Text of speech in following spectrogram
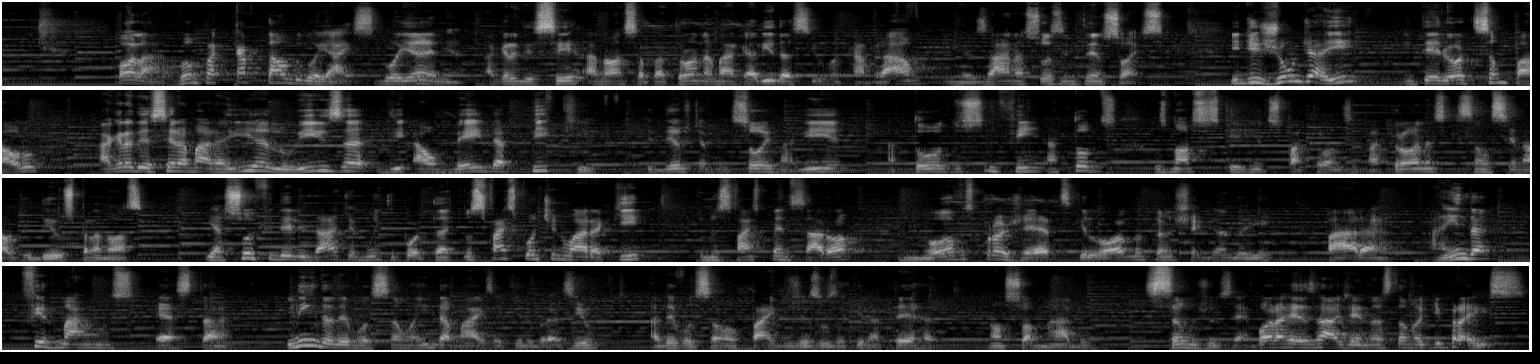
Olá, vamos para a capital do Goiás, Goiânia, agradecer a nossa patrona Margarida Silva Cabral e rezar nas suas intenções. E de Jundiaí, interior de São Paulo, agradecer a Maria Luísa de Almeida Pique. Que Deus te abençoe, Maria, a todos, enfim, a todos os nossos queridos patronos e patronas que são um sinal de Deus para nós. E a sua fidelidade é muito importante, nos faz continuar aqui e nos faz pensar, ó, novos projetos que logo estão chegando aí para ainda firmarmos esta linda devoção ainda mais aqui no Brasil, a devoção ao Pai de Jesus aqui na terra, nosso amado São José. Bora rezar, gente, nós estamos aqui para isso.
